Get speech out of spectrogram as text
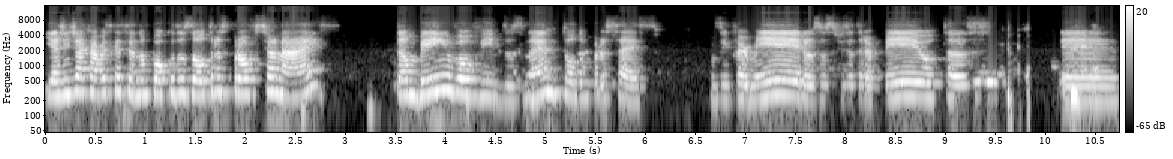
e a gente acaba esquecendo um pouco dos outros profissionais também envolvidos, né, em todo o processo. Os enfermeiros, os fisioterapeutas, é,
